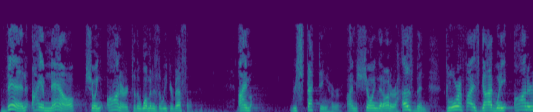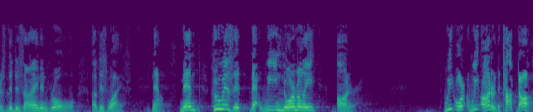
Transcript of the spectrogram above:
then I am now showing honor to the woman as the weaker vessel. I'm respecting her. I'm showing that honor. A husband glorifies God when he honors the design and role of his wife. Now, men, who is it that we normally honor? We, or, we honor the top dog.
